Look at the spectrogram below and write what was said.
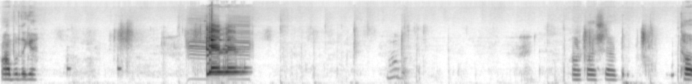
Aa burada gel. Arkadaşlar ta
